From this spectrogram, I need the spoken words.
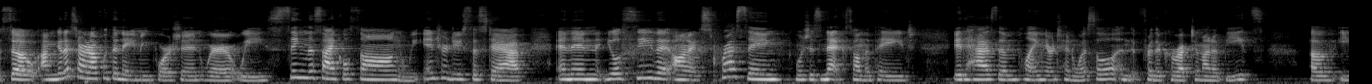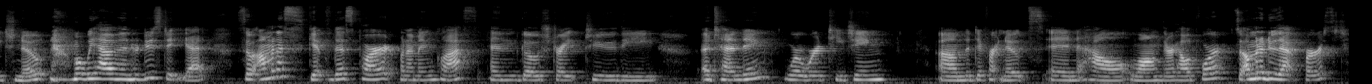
So I'm gonna start off with the naming portion where we sing the cycle song and we introduce the staff. And then you'll see that on expressing, which is next on the page, it has them playing their tin whistle and for the correct amount of beats of each note, but we haven't introduced it yet. So I'm gonna skip this part when I'm in class and go straight to the attending where we're teaching um, the different notes and how long they're held for. So I'm gonna do that first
